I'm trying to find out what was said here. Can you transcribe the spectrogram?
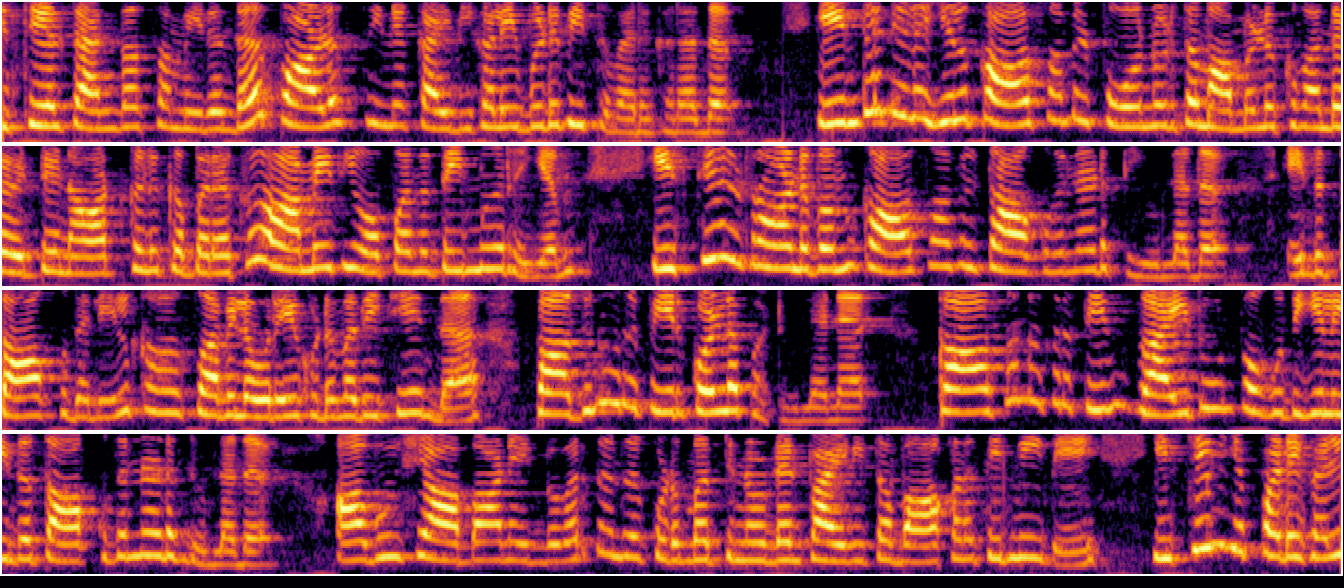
இஸ்ரேல் தன்வசம் இருந்த பாலஸ்தீன கைதிகளை விடுவித்து வருகிறது. இந்த நிலையில் காசாவில் போர் நிறுத்தம் அமலுக்கு வந்த எட்டு நாட்களுக்கு பிறகு அமைதி ஒப்பந்தத்தை மீறியும் இஸ்ரேல் ராணுவம் காசாவில் தாக்குதல் நடத்தியுள்ளது. இந்த தாக்குதலில் காசாவில் ஒரே குடும்பத்தைச் சேர்ந்த பதினோரு பேர் கொல்லப்பட்டுள்ளனர். காசா நகரத்தின் ஜைதூன் பகுதியில் இந்த தாக்குதல் நடந்துள்ளது. அபு ஷாபான் என்பவர் தனது குடும்பத்தினுடன் பயணித்த வாகனத்தின் மீதே இஸ்ரேலிய படைகள்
